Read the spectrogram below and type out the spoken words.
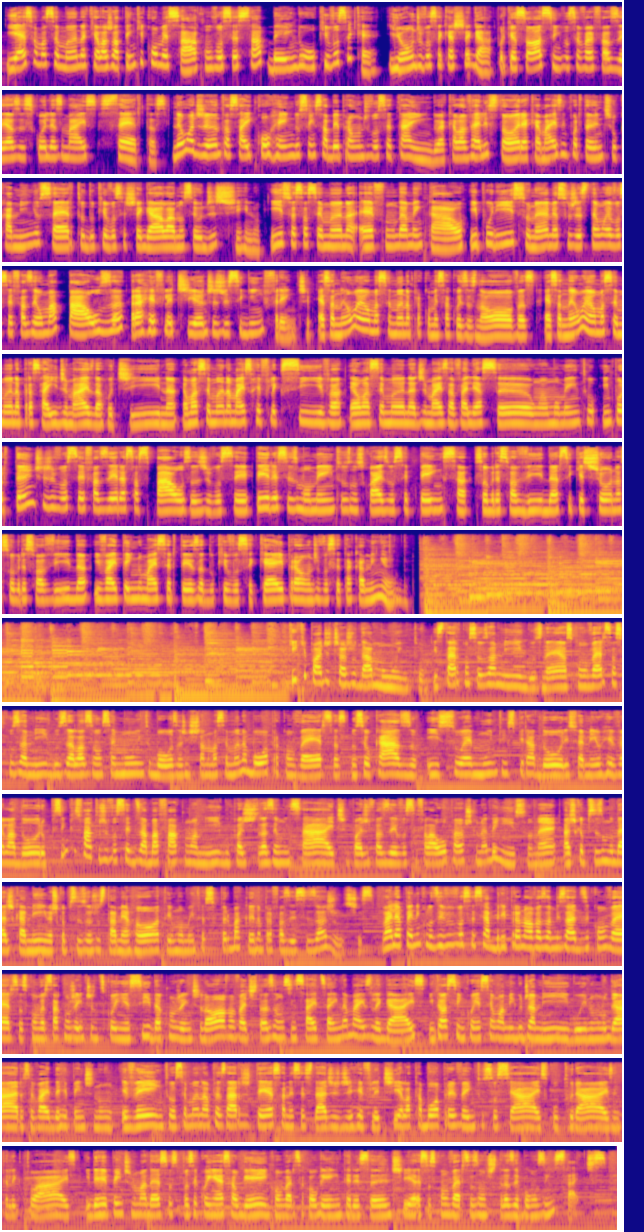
E essa é uma semana que ela já tem que começar com você sabendo o que você quer e onde você quer chegar, porque só assim você vai fazer as escolhas mais certas. Não adianta sair correndo sem saber para onde você tá indo. É aquela velha história que é mais importante o caminho certo do que você chegar lá no seu destino. Isso essa semana é fundamental e por isso, né, minha sugestão é você fazer uma pausa para refletir antes de seguir em frente. Essa não é uma semana para começar coisas novas, essa não é uma semana para sair demais da rotina, é uma semana mais reflexiva, é uma semana de mais avaliação, é um momento importante de você fazer essas pausas, de você ter esses momentos nos quais você pensa sobre a sua vida, se questiona sobre a sua vida e vai tendo mais certeza do que você quer e para onde você está caminhando. Que, que pode te ajudar muito? Estar com seus amigos, né? As conversas com os amigos, elas vão ser muito boas. A gente tá numa semana boa para conversas. No seu caso, isso é muito inspirador, isso é meio revelador. O simples fato de você desabafar com um amigo pode te trazer um insight, pode fazer você falar: opa, acho que não é bem isso, né? Acho que eu preciso mudar de caminho, acho que eu preciso ajustar minha rota. E o momento é super bacana para fazer esses ajustes. Vale a pena, inclusive, você se abrir para novas amizades e conversas, conversar com gente desconhecida, com gente nova, vai te trazer uns insights ainda mais legais. Então, assim, conhecer um amigo de amigo, ir num lugar, você vai de repente num evento, a semana, apesar de ter essa necessidade de refletir, ela tá boa para eventos sociais, culturais, intelectuais. E de repente, numa dessas, você conhece alguém, conversa com alguém interessante e essas conversas vão te trazer bons insights.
